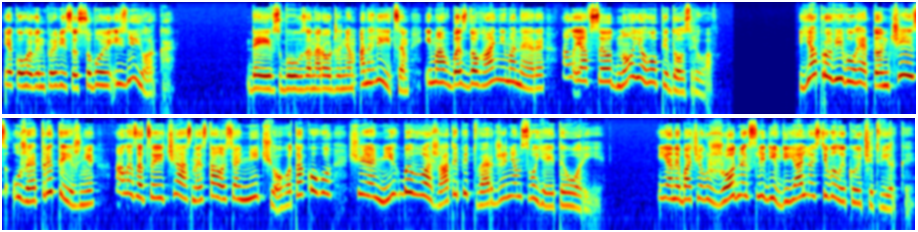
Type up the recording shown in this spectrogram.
якого він привіз із собою із Нью-Йорка. Дейвс був за народженням англійцем і мав бездоганні манери, але я все одно його підозрював. Я провів у Геттон Чейз уже три тижні, але за цей час не сталося нічого такого, що я міг би вважати підтвердженням своєї теорії. Я не бачив жодних слідів діяльності Великої четвірки.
